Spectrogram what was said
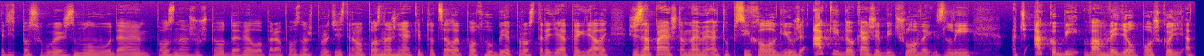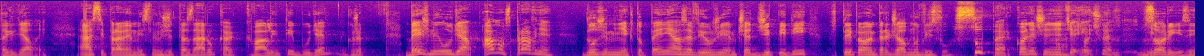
prispôsobuješ zmluvu, dajme, poznáš už toho developera, poznáš protistranu, poznáš nejaké to celé podhubie, prostredie a tak ďalej, že zapájaš tam najmä aj tú psychológiu, že aký dokáže byť človek zlý, ako by vám vedel poškodiť a tak ďalej. A ja si práve myslím, že tá záruka kvality bude, akože bežní ľudia, áno, správne, dlží mi niekto peniaze, využijem chat GPD, pripravujem predžalobnú výzvu. Super, konečne počuj, vzory z Mne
